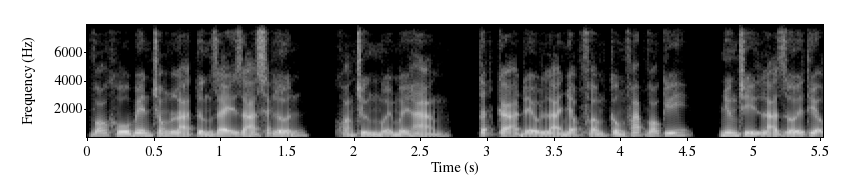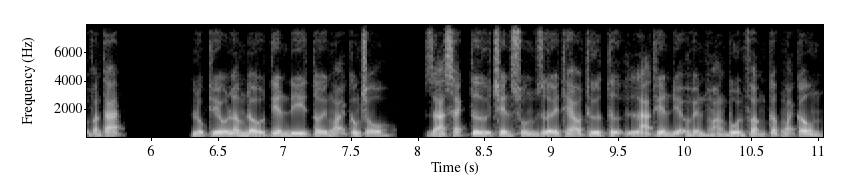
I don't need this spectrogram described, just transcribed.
Võ khố bên trong là từng dãy giá sách lớn, khoảng chừng mười mấy hàng tất cả đều là nhập phẩm công pháp võ kỹ, nhưng chỉ là giới thiệu văn tát lục thiếu lâm đầu tiên đi tới ngoại công chỗ, giá sách từ trên xuống dưới theo thứ tự là thiên địa huyền hoàng bốn phẩm cấp ngoại công.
